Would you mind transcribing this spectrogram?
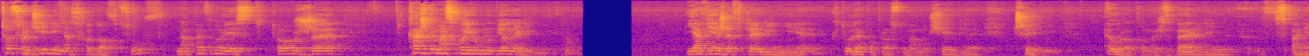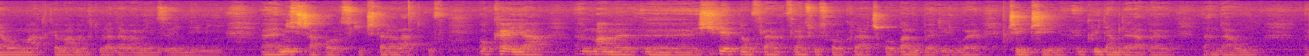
To, co dzieli nas hodowców, na pewno jest to, że każdy ma swoje ulubione linie. Ja wierzę w te linie, które po prostu mam u siebie, czyli Eurocommerce Berlin, wspaniałą matkę mamy, która dała między innymi e, mistrza Polski, czterolatków, Okeja, mamy e, świetną fran- francuską klaczkę Balu Bedirue, Chin Chin, Quidam de Ravel, Landau. E,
